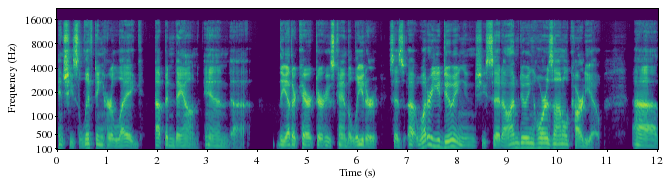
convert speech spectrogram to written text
and she's lifting her leg up and down, and uh, the other character who's kind of the leader says, uh, "What are you doing?" And she said, oh, "I'm doing horizontal cardio." Uh,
